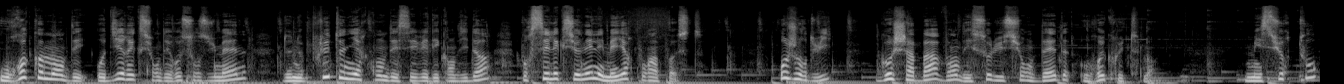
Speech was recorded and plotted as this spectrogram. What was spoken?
ou recommander aux directions des ressources humaines de ne plus tenir compte des CV des candidats pour sélectionner les meilleurs pour un poste. Aujourd'hui, Goshaba vend des solutions d'aide au recrutement. Mais surtout,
